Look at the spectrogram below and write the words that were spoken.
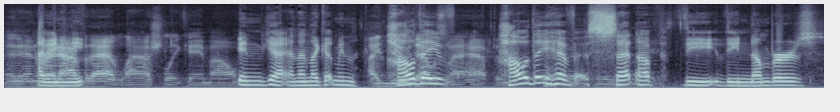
And then I right mean, after he- that, Lashley came out. and yeah, and then like I mean, I knew how they've, was gonna happen. how they have set up the the numbers.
